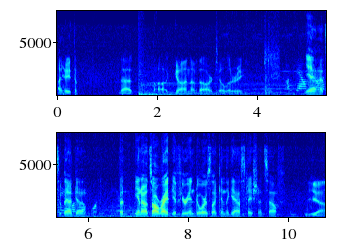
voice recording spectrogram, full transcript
I hate the that uh, gun of the artillery. Yeah, that's a bad gun. Hostile forces in the But, you know, it's alright if you're indoors, like in the gas station itself. Yeah.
